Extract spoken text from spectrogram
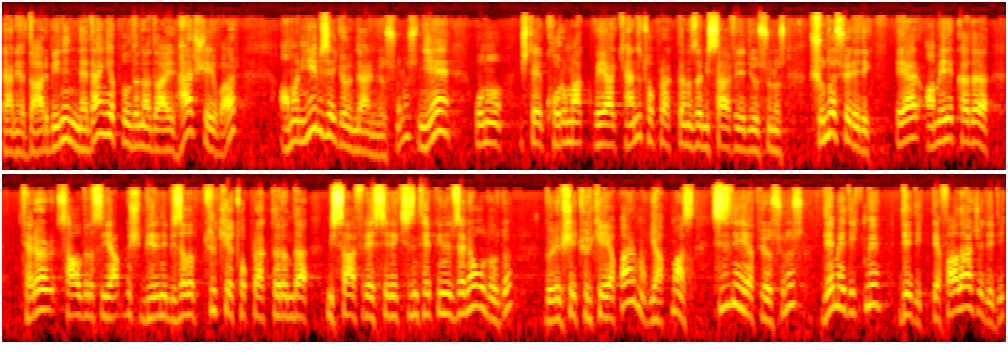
Yani darbenin neden yapıldığına dair her şey var. Ama niye bize göndermiyorsunuz? Niye onu işte korumak veya kendi topraklarınıza misafir ediyorsunuz? Şunu da söyledik. Eğer Amerika'da terör saldırısı yapmış birini biz alıp Türkiye topraklarında misafir etseydik sizin tepkiniz bize ne olurdu? Böyle bir şey Türkiye yapar mı? Yapmaz. Siz ne yapıyorsunuz? Demedik mi? Dedik. Defalarca dedik.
